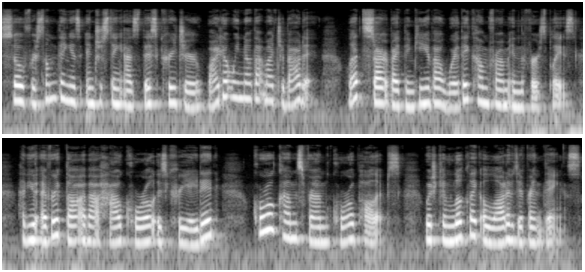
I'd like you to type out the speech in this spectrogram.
So, for something as interesting as this creature, why don't we know that much about it? Let's start by thinking about where they come from in the first place. Have you ever thought about how coral is created? Coral comes from coral polyps, which can look like a lot of different things.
